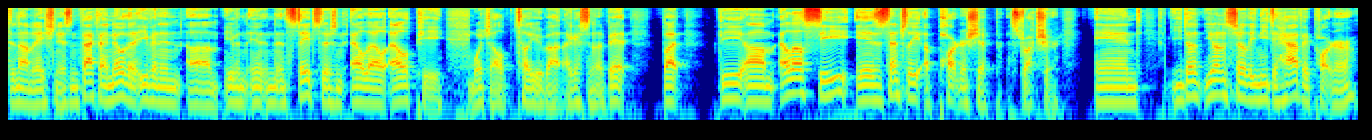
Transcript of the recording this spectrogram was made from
denomination is. In fact, I know that even in um, even in the states, there's an LLLP, which I'll tell you about, I guess, in a bit. But the um, LLC is essentially a partnership structure, and you don't you don't necessarily need to have a partner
